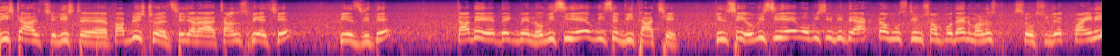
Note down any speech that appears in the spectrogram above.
লিস্ট আসছে লিস্ট পাবলিশড হয়েছে, যারা চান্স পেয়েছে পিএইচডিতে তাদের দেখবেন ওবিসি এ ওবিসি বিথ আছে। কিন্তু সেই ওবিসি এ ওবিসি বিতে একটাও মুসলিম সম্প্রদায়ের মানুষ সুযোগ পায়নি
